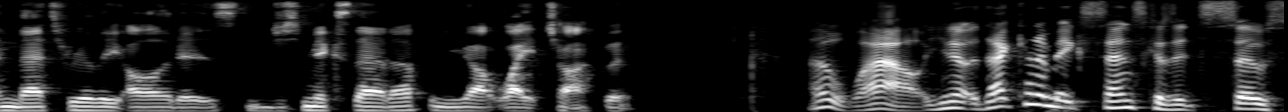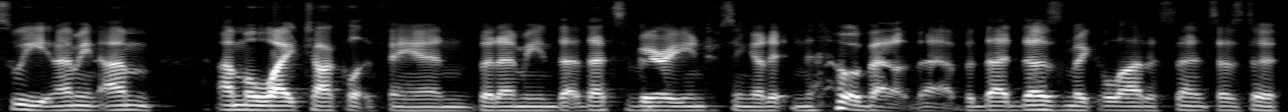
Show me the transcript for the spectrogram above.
And that's really all it is. You just mix that up and you got white chocolate. Oh wow, you know that kind of makes sense because it's so sweet. And I mean, I'm I'm a white chocolate fan, but I mean that that's very interesting. I didn't know about that, but that does make a lot of sense as to.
